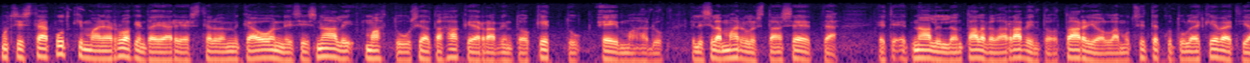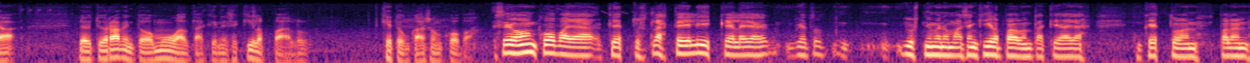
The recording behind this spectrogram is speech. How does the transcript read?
Mutta siis tämä putkimainen ruokintajärjestelmä, mikä on, niin siis naali mahtuu sieltä hakea ravintoa, kettu ei mahdu. Eli sillä mahdollistaa se, että et, et naalille on talvella ravintoa tarjolla, mutta sitten kun tulee kevät ja löytyy ravintoa muualtakin, niin se kilpailu ketun kanssa on kova. Se on kova ja kettu sit lähtee liikkeelle ja, ja just nimenomaan sen kilpailun takia ja kun kettu on paljon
